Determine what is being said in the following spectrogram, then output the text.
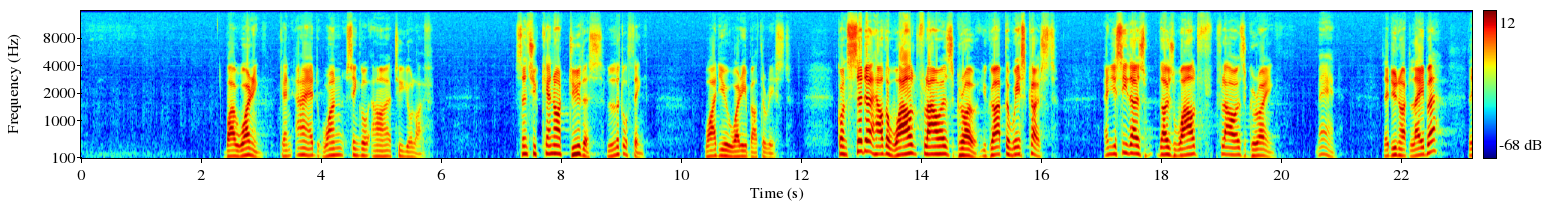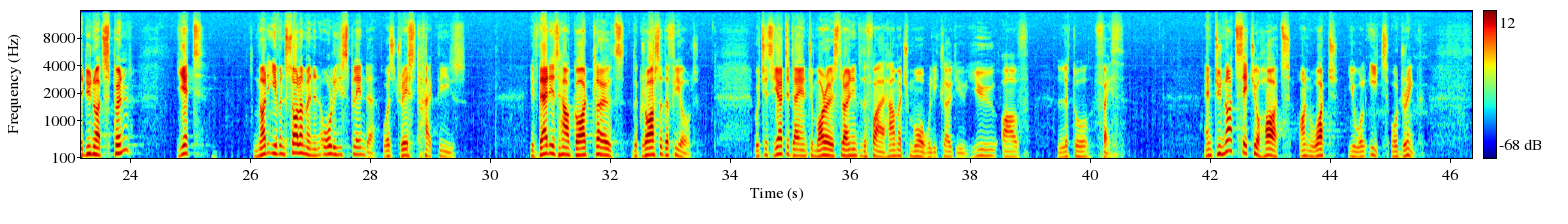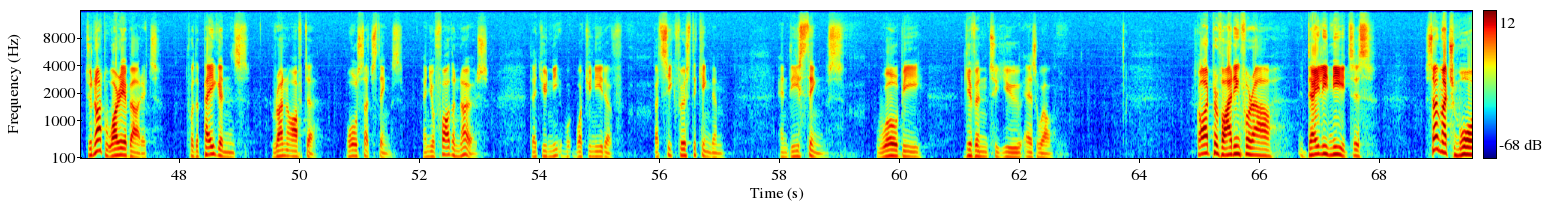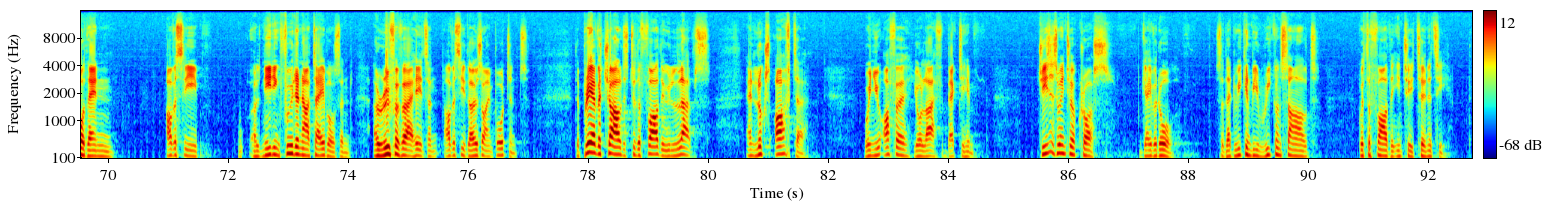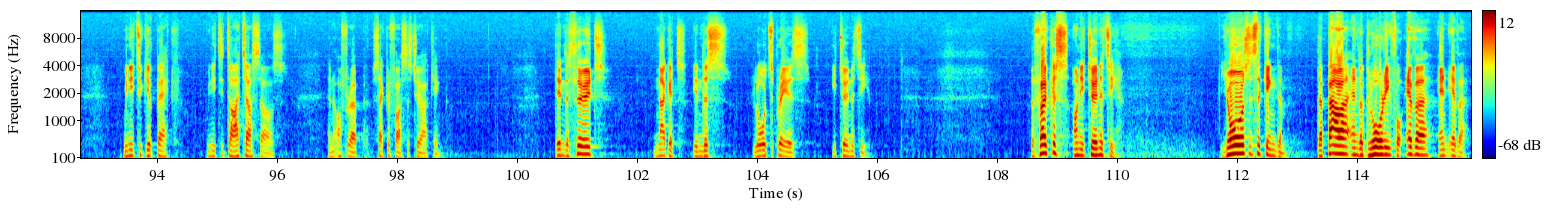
by worrying, can add one single hour to your life? Since you cannot do this little thing, why do you worry about the rest? Consider how the wildflowers grow. You go up the west coast and you see those, those wildflowers growing. Man, they do not labor, they do not spin, yet not even Solomon in all his splendor was dressed like these. If that is how God clothes the grass of the field, which is here today and tomorrow is thrown into the fire, how much more will he clothe you, you of little faith? And do not set your heart on what you will eat or drink. Do not worry about it, for the pagans run after all such things, and your Father knows that you need what you need of. But seek first the kingdom, and these things will be given to you as well. God providing for our daily needs is so much more than obviously uh, needing food in our tables and a roof over our heads, and obviously those are important. The prayer of a child is to the Father who loves and looks after when you offer your life back to Him. Jesus went to a cross, gave it all, so that we can be reconciled with the Father into eternity. We need to give back, we need to die to ourselves and offer up sacrifices to our King. Then the third nugget in this Lord's Prayer is eternity. The focus on eternity. Yours is the kingdom, the power and the glory forever and ever.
